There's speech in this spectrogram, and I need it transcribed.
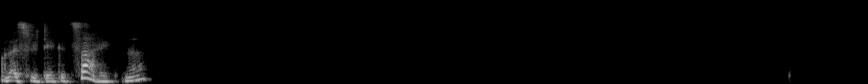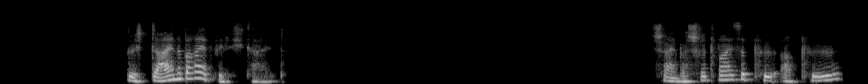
Und es wird dir gezeigt, ne? Durch deine Bereitwilligkeit. Scheinbar schrittweise, peu à peu.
